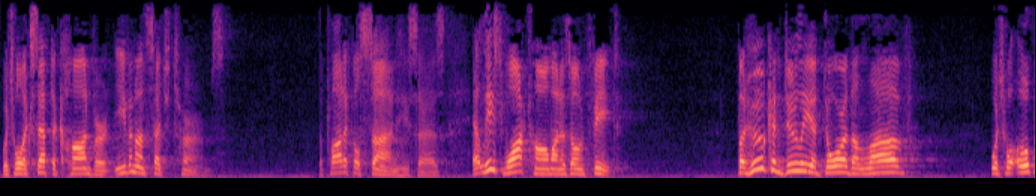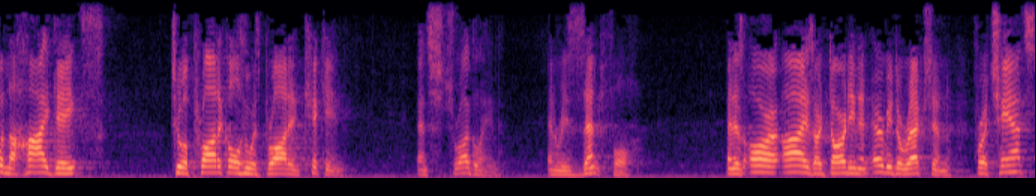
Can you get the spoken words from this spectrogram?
which will accept a convert even on such terms. The prodigal son, he says, at least walked home on his own feet. But who can duly adore the love which will open the high gates to a prodigal who is brought in kicking and struggling and resentful? And his eyes are darting in every direction for a chance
